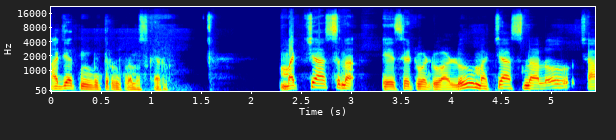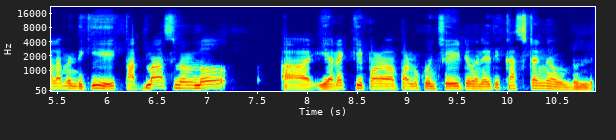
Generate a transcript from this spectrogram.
ఆధ్యాత్మిక మిత్రులకు నమస్కారం. మత్స్యాసన వేసేటువంటి వాళ్ళు మత్స్యాసనాలో చాలామందికి పద్మాసనంలో వెనక్కి ప- పండుకొని చేయటం అనేది కష్టంగా ఉంటుంది.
